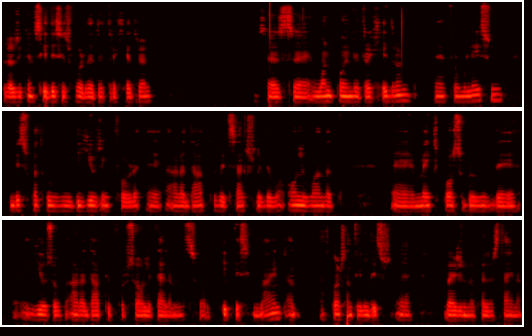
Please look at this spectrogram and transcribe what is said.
But as you can see, this is for the tetrahedral. It says uh, one-point tetrahedron uh, formulation this is what we will be using for uh, r-adaptive. It's actually the only one that uh, makes possible the use of r-adaptive for solid elements. So keep this in mind, and of course until this uh, version of LSDyna.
